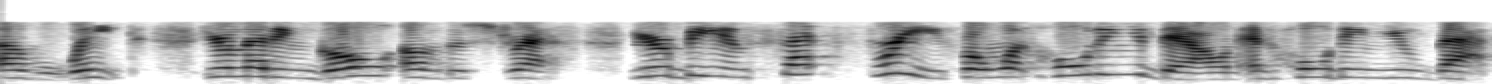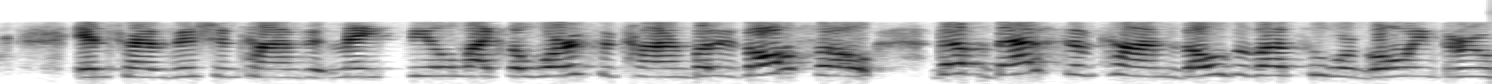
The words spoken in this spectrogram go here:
of weight. You're letting go of the stress. You're being set free from what's holding you down and holding you back. In transition times, it may feel like the worst of times, but it's also the best of times. Those of us who are going through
